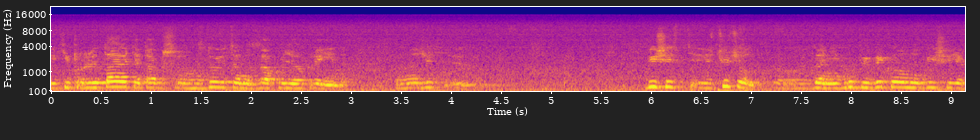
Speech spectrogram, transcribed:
які пролітають, а також гнездуються на заході України. Значить, е, більшість е, чучел в даній групі виконано більше як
